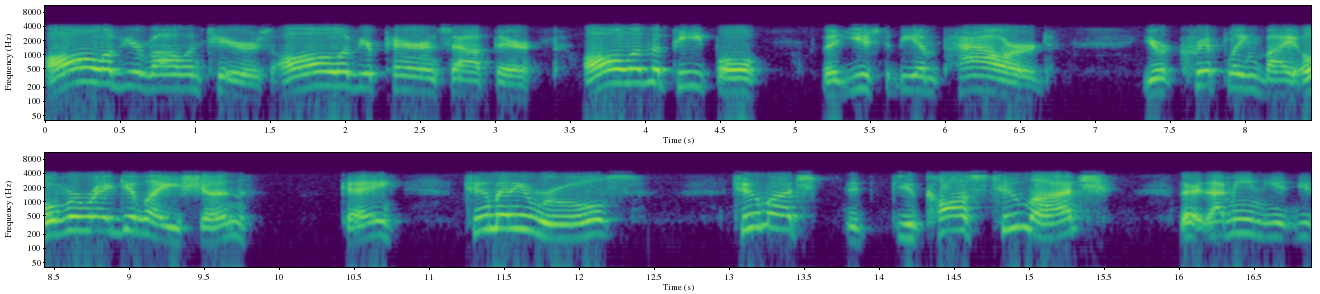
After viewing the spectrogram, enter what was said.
all of your volunteers, all of your parents out there, all of the people that used to be empowered. You're crippling by overregulation, okay? Too many rules, too much. You cost too much. There, I mean, you, you,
